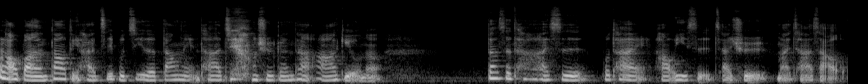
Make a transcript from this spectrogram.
老板到底还记不记得当年他这样去跟他 argue 呢？但是他还是不太好意思再去买叉烧。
